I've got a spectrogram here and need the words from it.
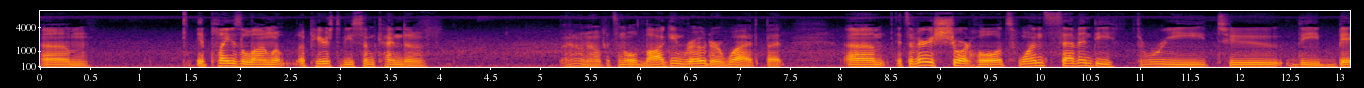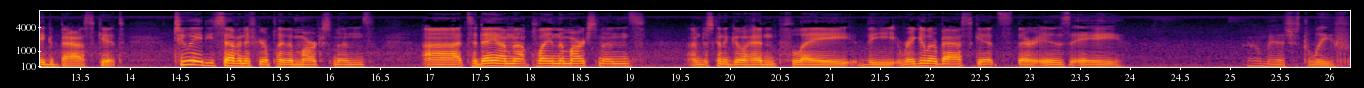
Um, it plays along what appears to be some kind of I don't know if it's an old logging road or what, but um, it's a very short hole. It's 173 to the big basket, 287 if you're going to play the marksmans. Uh, today I'm not playing the marksmans. I'm just going to go ahead and play the regular baskets. There is a, oh, maybe it's just a leaf.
